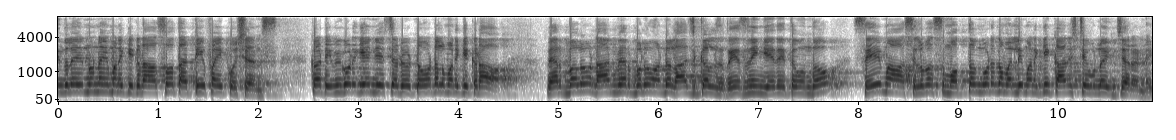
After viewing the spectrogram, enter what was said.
ఇందులో ఎన్నున్నాయి మనకి ఇక్కడ? So thirty five questions. కాబట్టి ఇవి కూడా ఏం చేశాడు? టోటల్ మనకి ఇక్కడ verbal non verbal and logical reasoning ఏదైతే ఉందో సేమ్ ఆ సిలబస్ మొత్తం కూడా మళ్ళీ మనకి కానిస్టేబుల్లో ఇచ్చారండి.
